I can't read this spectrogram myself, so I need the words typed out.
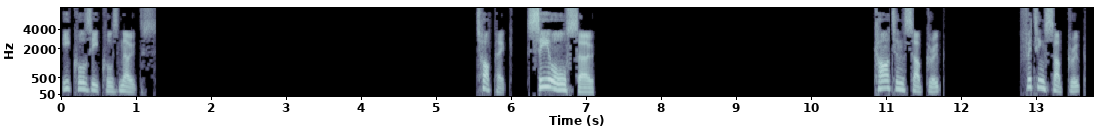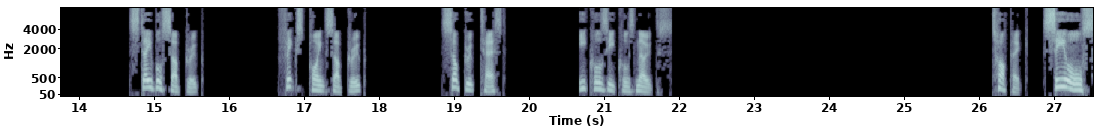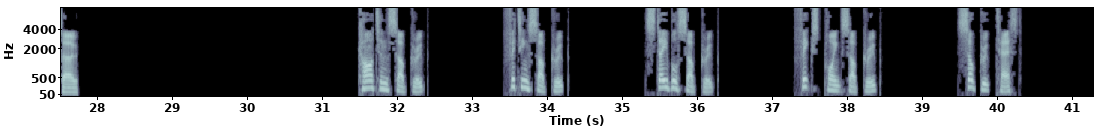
Equals equals notes. Topic. See also. Cartan subgroup. Fitting subgroup. Stable subgroup. Fixed point subgroup. Subgroup test. Equals equals notes Topic. See also. Cartan subgroup. Fitting subgroup. Stable subgroup. Fixed point subgroup. Subgroup test.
